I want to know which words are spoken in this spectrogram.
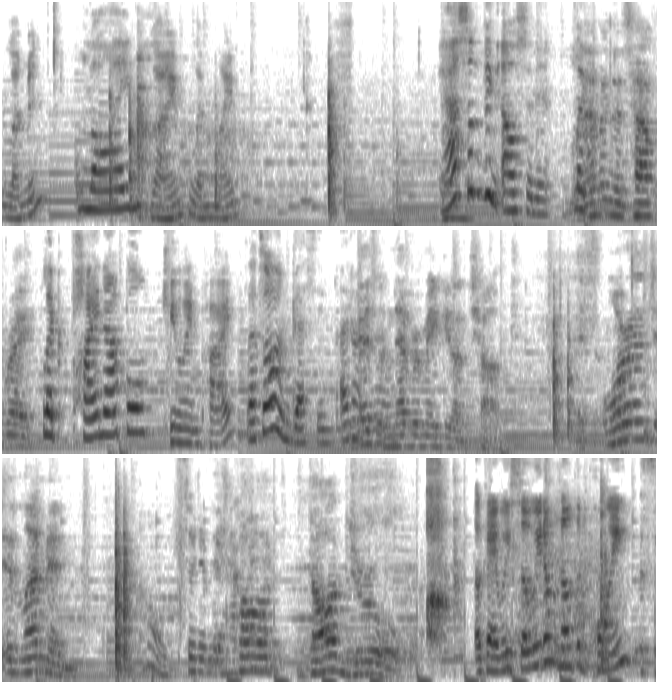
Lemon? Lime. Lime? Lemon lime? It has something else in it. Like Lemon is half right. like pineapple. Key lime pie? That's all I'm guessing. I don't You guys would never make it on chopped. It's orange and lemon. Oh, so did we It's have called dog drool. Okay, we so we don't know the points.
